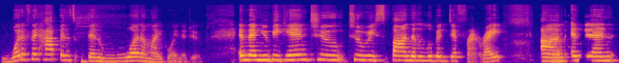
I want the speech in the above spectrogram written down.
what if it happens? Then what am I going to do? And then you begin to to respond a little bit different, right? Um, yeah. And then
